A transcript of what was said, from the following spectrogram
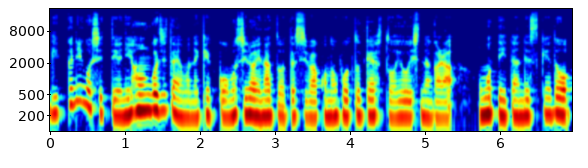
ぎっくり腰っていう日本語自体もね、結構面白いなと私はこのポッドキャストを用意しながら思っていたんですけど、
